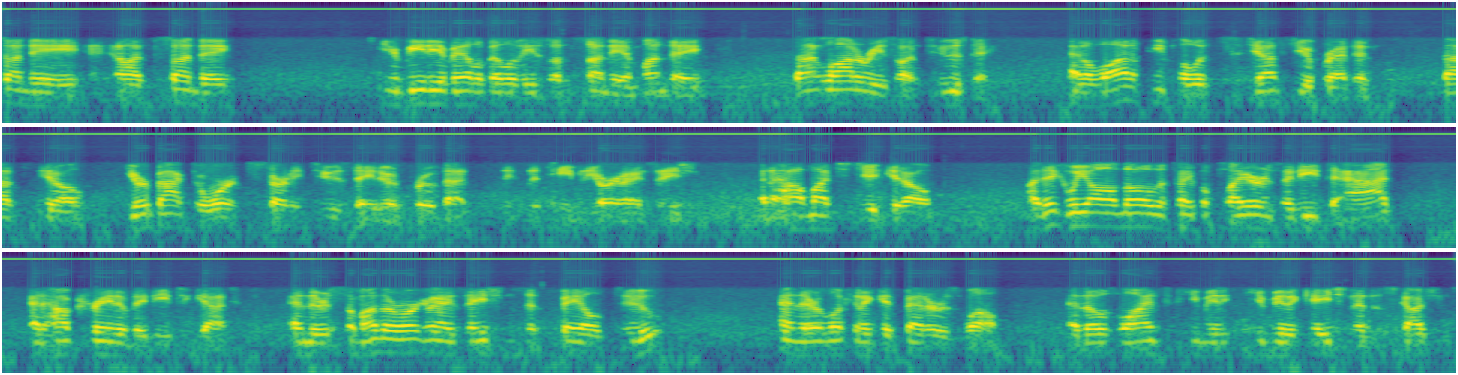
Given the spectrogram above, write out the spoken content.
Sunday. On Sunday, your media availabilities on Sunday and Monday. That lottery's on Tuesday, and a lot of people would suggest to you, Brendan, that you know you're back to work starting Tuesday to improve that the, team, the organization, and how much you, you know. I think we all know the type of players they need to add and how creative they need to get. And there's some other organizations that failed too, and they're looking to get better as well. And those lines of communi- communication and discussions,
